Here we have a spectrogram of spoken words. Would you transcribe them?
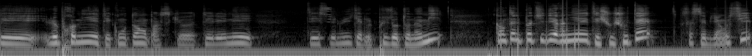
es le premier, t'es content parce que t'es l'aîné, t'es celui qui a le plus d'autonomie. Quand t'es le petit dernier, t'es chouchouté, ça c'est bien aussi.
